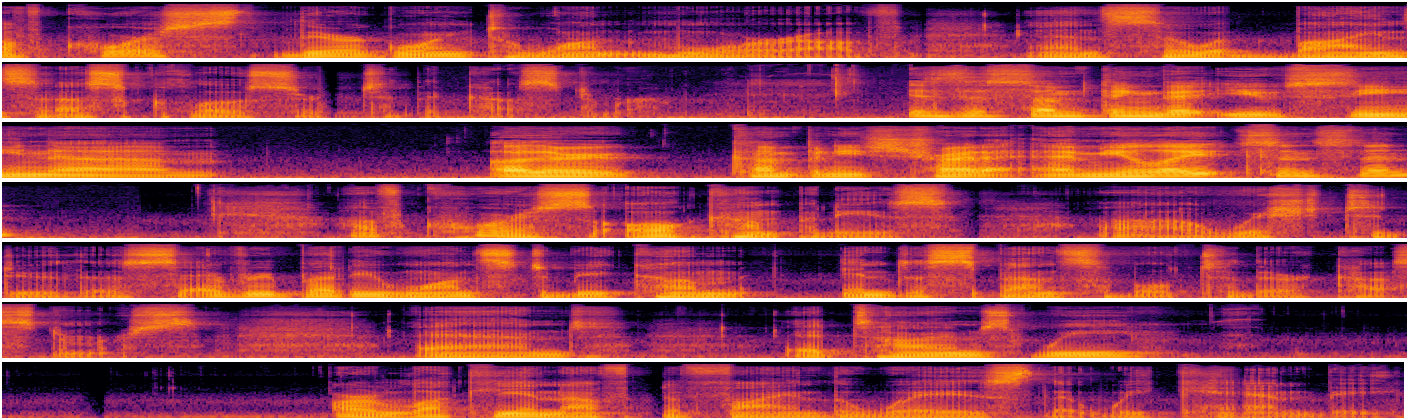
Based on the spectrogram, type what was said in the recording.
of course, they're going to want more of. And so it binds us closer to the customer. Is this something that you've seen um, other companies try to emulate since then? Of course, all companies uh, wish to do this. Everybody wants to become indispensable to their customers. And at times we are lucky enough to find the ways that we can be.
